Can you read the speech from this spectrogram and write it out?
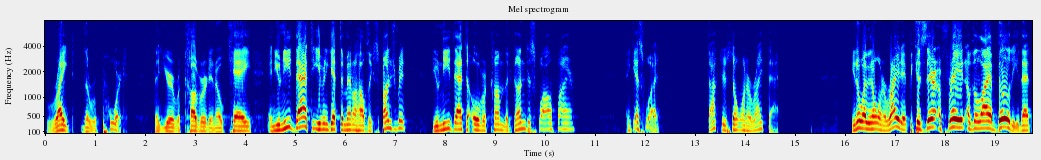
write the report that you're recovered and okay. And you need that to even get the mental health expungement. You need that to overcome the gun disqualifier. And guess what? Doctors don't want to write that. You know why they don't want to write it? Because they're afraid of the liability that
